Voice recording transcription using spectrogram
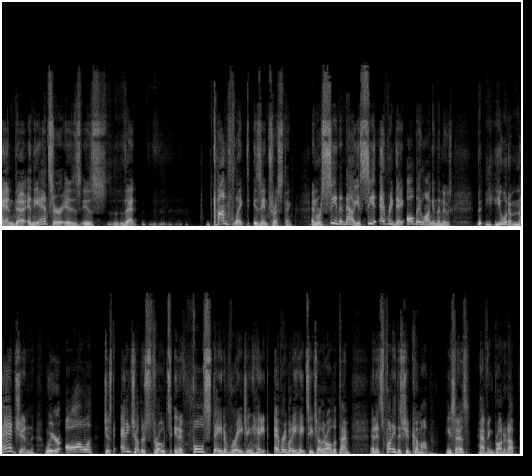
And uh, and the answer is is that conflict is interesting. And we're seeing it now. You see it every day, all day long in the news. You would imagine we're all just at each other's throats in a full state of raging hate. Everybody hates each other all the time. And it's funny this should come up, he says, having brought it up.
